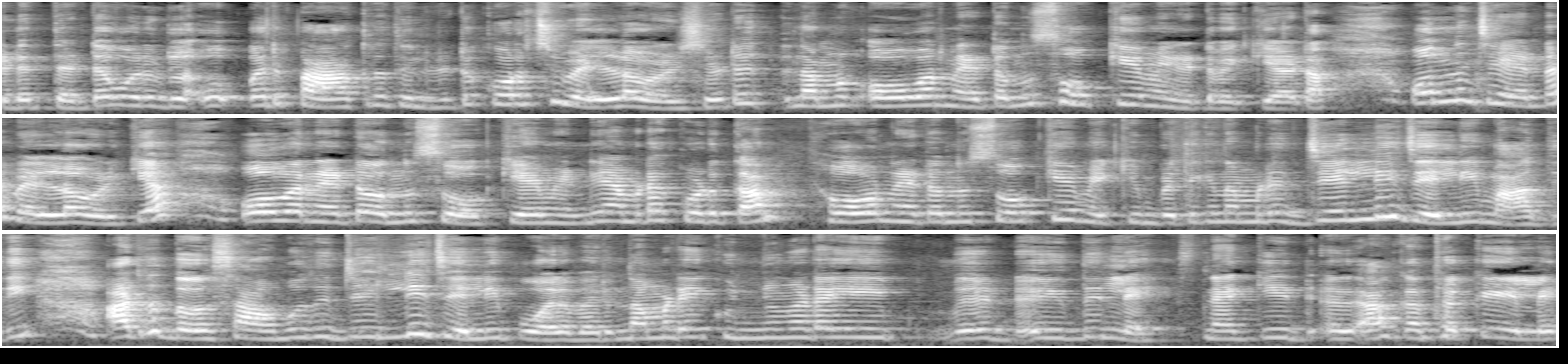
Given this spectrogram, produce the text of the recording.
എടുത്തിട്ട് ഒരു ഒരു പാത്രത്തിലിട്ടിട്ട് കുറച്ച് വെള്ളം ഒഴിച്ചിട്ട് നമ്മൾ ഓവർനൈറ്റ് ഒന്ന് സോക്ക് ചെയ്യാൻ വേണ്ടിയിട്ട് വെക്കുക കേട്ടോ ഒന്നും ചെയ്യേണ്ട വെള്ളം ഒഴിക്കുക. ഓവർനൈറ്റ് ഒന്ന് സോക്ക് ചെയ്യാൻ വേണ്ടി നമ്മുടെ കൊടുക്കാം. ഓവർനൈറ്റ് ഒന്ന് സോക്ക് ചെയ്യാൻ വെക്കുമ്പോഴത്തേക്ക് നമ്മുടെ ജെല്ലി ജെല്ലി മാതിരി അടുത്ത ദിവസം ആകുമ്പോൾ ഇത് ജെല്ലി ജെല്ലി പോലെ വരും. നമ്മുടെ ഈ കുഞ്ഞുങ്ങളുടെ ഈ ഇതില്ലേ സ്നാക്കി കഥൊക്കെ ഇല്ലേ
